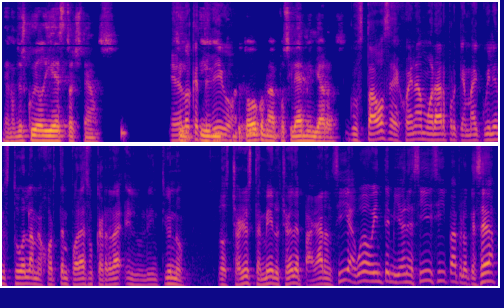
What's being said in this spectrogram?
en un descuido 10 touchdowns. Es Sí, lo que te y digo. Sobre todo con la posibilidad de mil yardas. Gustavo se dejó enamorar porque Mike Williams tuvo la mejor temporada de su carrera en el 2021. Los Chargers también, los Chargers le pagaron, sí, a huevo, 20 millones, sí, sí, papi, lo que sea.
